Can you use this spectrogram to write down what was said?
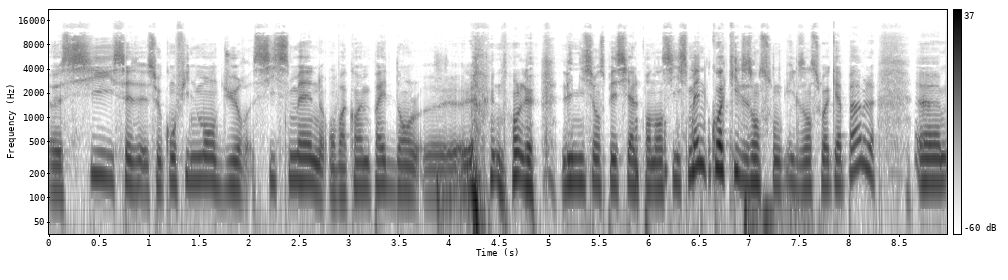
Euh, si ce confinement dure six semaines, on va quand même pas être dans, euh, l'émission spéciale pendant six semaines, quoi qu'ils en, soient capables. Euh,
